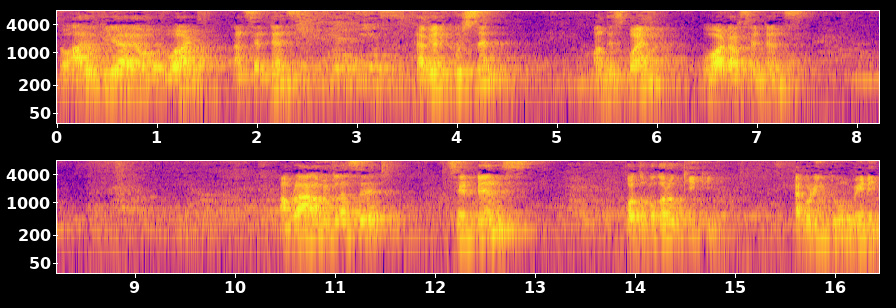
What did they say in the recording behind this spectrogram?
তো are you clear about word and sentence have you question on this point word আর সেন্টেন্স আমরা আগামী ক্লাসে সেন্টেন্স কত প্রকার কি কি? অ্যাকর্ডিং টু মিনিং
